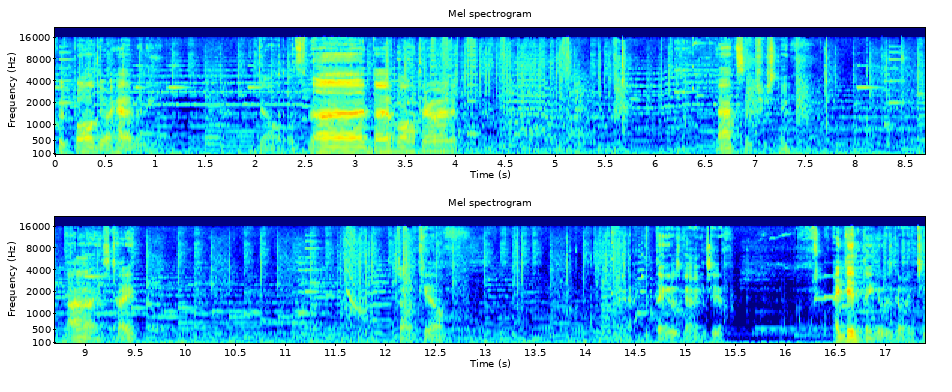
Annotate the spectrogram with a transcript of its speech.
Quick ball, do I have any? Don't. Let's uh dive ball throw at it. That's interesting. Not a nice type. Don't kill. I didn't think it was going to. I did think it was going to.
